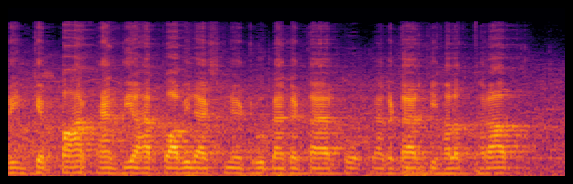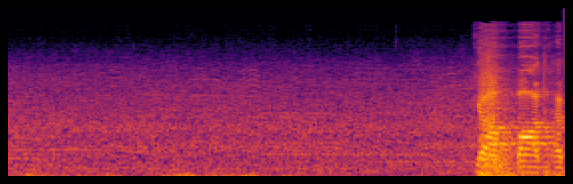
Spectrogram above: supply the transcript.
ring के पार फेंक दिया है बॉबी लैशली ने ड्रू मैकटायर को। मैकटायर की हालत खराब। क्या बात है,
